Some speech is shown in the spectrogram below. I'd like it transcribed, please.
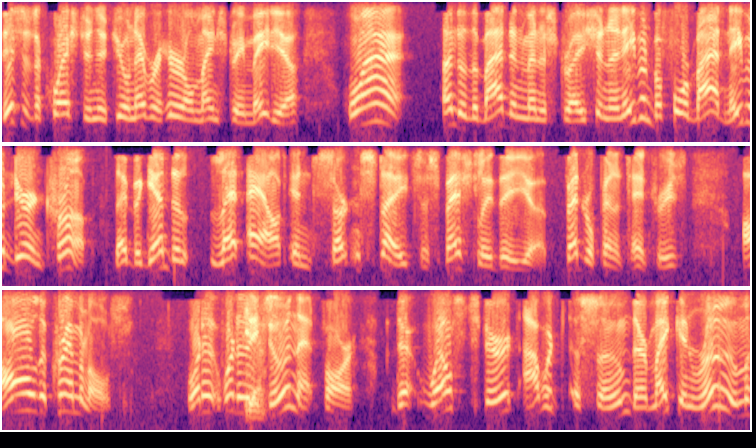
this is a question that you'll never hear on mainstream media. Why, under the Biden administration, and even before Biden, even during Trump, they began to let out in certain states, especially the uh, federal penitentiaries, all the criminals. What are, what are yes. they doing that for? They're, well, Stewart, I would assume they're making room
